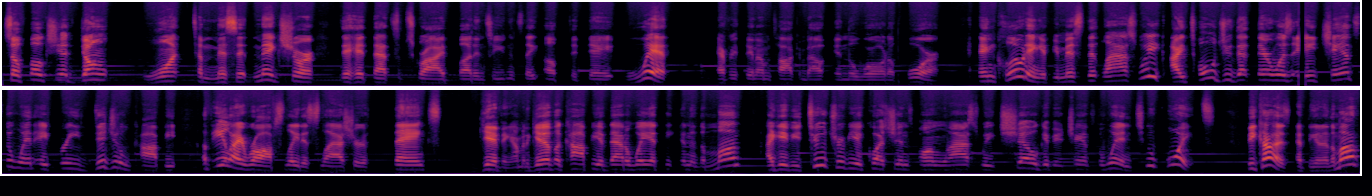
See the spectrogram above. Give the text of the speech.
So, folks, you don't want to miss it. Make sure to hit that subscribe button so you can stay up to date with everything I'm talking about in the world of horror. Including, if you missed it last week, I told you that there was a chance to win a free digital copy of Eli Roth's latest slasher, Thanksgiving. I'm going to give a copy of that away at the end of the month. I gave you two trivia questions on last week's show, give you a chance to win two points because at the end of the month,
